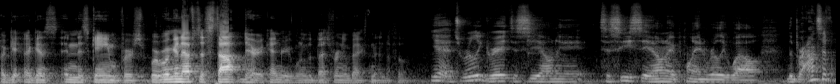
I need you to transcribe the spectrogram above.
against in this game versus where we're gonna have to stop Derrick Henry, one of the best running backs in the NFL. Yeah, it's really great to see Sione to see Sione playing really well. The Browns have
